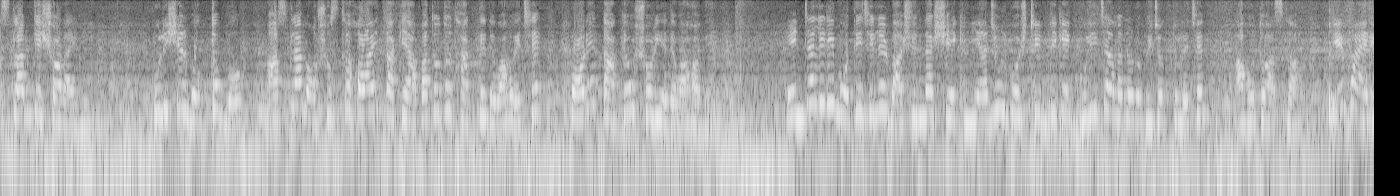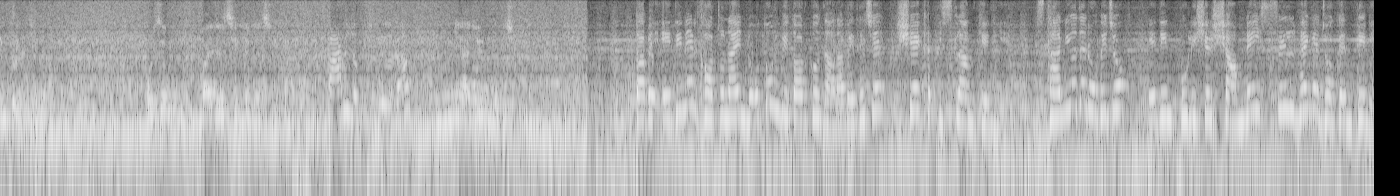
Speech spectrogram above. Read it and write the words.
আসলামকে সরায়নি। পুলিশের বক্তব্য আসলাম অসুস্থ হওয়ায় তাকে আপাতত থাকতে দেওয়া হয়েছে পরে তাকেও সরিয়ে দেওয়া হবে। এন্টালিরি মতিঝিলের বাসিন্দা শেখ নিয়াজুল গোষ্ঠীর দিকে গুলি চালানোর অভিযোগ তুলেছেন আহত আসলাম। কে ফায়ারিং করেছিল? ওইসব বাইরের ছেলেরা ছিল। কার লোক ছিল ওরা? নিয়াজুর বলছিল তবে এদিনের ঘটনায় নতুন বিতর্ক দানা বেঁধেছে শেখ ইসলামকে নিয়ে। স্থানীয়দের অভিযোগ এদিন পুলিশের সামনেই সিল ভেঙে ঢোকেন তিনি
